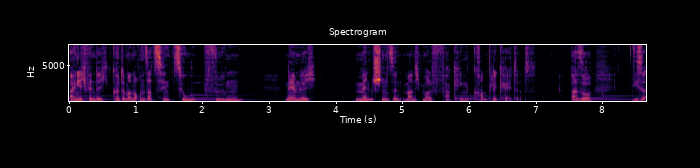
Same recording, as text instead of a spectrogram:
eigentlich finde ich, könnte man noch einen Satz hinzufügen, nämlich Menschen sind manchmal fucking complicated. Also diese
